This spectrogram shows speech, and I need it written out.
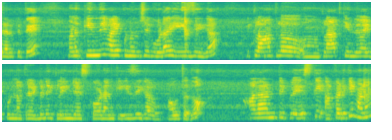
జరిపితే మన కింది వైపు నుంచి కూడా ఈజీగా ఈ క్లాత్లో క్లాత్ కింది వైపు ఉన్న థ్రెడ్ని క్లీన్ చేసుకోవడానికి ఈజీగా అవుతుందో అలాంటి ప్లేస్కి అక్కడికి మనం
